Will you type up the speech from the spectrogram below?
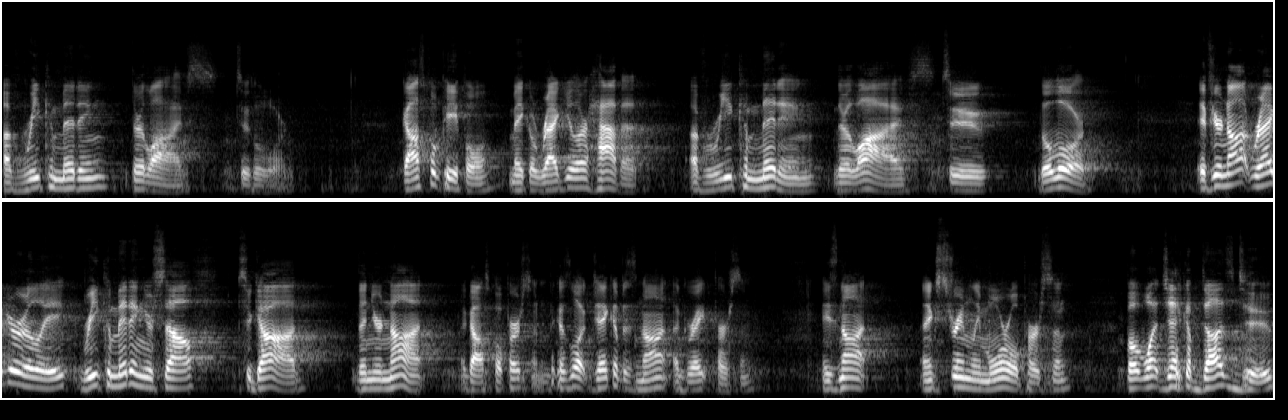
of recommitting their lives to the Lord. Gospel people make a regular habit of recommitting their lives to the Lord. If you're not regularly recommitting yourself to God, then you're not a gospel person. Because look, Jacob is not a great person, he's not an extremely moral person. But what Jacob does do,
